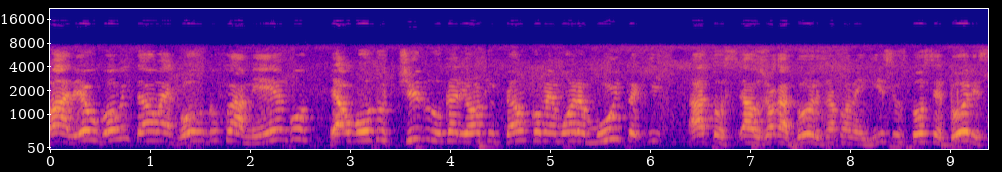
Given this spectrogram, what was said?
valeu o gol então. É gol do Flamengo, é o gol do título carioca então. Comemora muito aqui aos jogadores né, flamenguistas, os torcedores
